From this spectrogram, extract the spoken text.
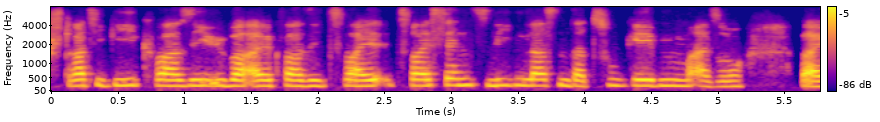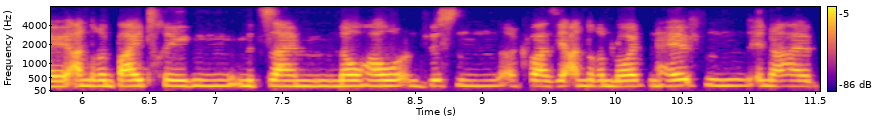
Strategie quasi überall quasi zwei, zwei Cent liegen lassen, dazugeben. Also bei anderen Beiträgen mit seinem Know-how und Wissen quasi anderen Leuten helfen, innerhalb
